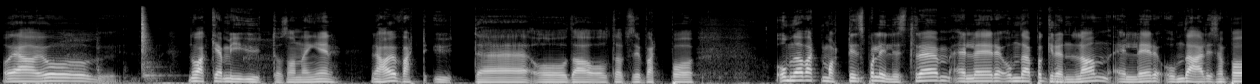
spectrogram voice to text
og jeg har jo Nå er ikke jeg mye ute og sånn lenger, men jeg har jo vært ute og da holdt jeg på å si vært på om det har vært Martins på Lillestrøm, eller om det er på Grønland, eller om det er liksom på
